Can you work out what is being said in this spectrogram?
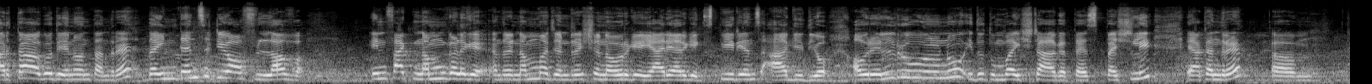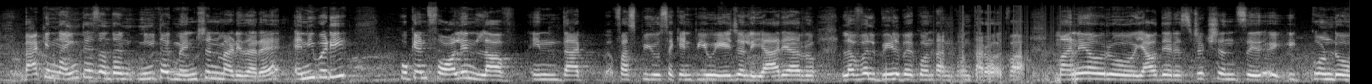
ಅರ್ಥ ಆಗೋದೇನು ಅಂತಂದರೆ the intensity of love in fact ನಮ್ಗಳಿಗೆ, ಅಂದರೆ ನಮ್ಮ ಜನ್ರೇಷನ್ ಅವ್ರಿಗೆ ಯಾರ್ಯಾರಿಗೆ ಎಕ್ಸ್ಪೀರಿಯನ್ಸ್ ಆಗಿದೆಯೋ ಅವರೆಲ್ಲರೂ ಇದು ತುಂಬ ಇಷ್ಟ ಆಗುತ್ತೆ ಸ್ಪೆಷಲಿ ಯಾಕಂದರೆ ಬ್ಯಾಕ್ ಇನ್ ನೈಂಟೀಸ್ ಅಂತ ನೀಟಾಗಿ ಮೆನ್ಷನ್ ಮಾಡಿದ್ದಾರೆ anybody who can fall in love in that first P U second P U ಏಜಲ್ಲಿ ಯಾರ್ಯಾರು ಲವ್ವಲ್ಲಿ ಬೀಳಬೇಕು ಅಂತ ಅನ್ಕೊತಾರೋ ಅಥವಾ ಮನೆಯವರು ಯಾವುದೇ ರೆಸ್ಟ್ರಿಕ್ಷನ್ಸ್ ಇಟ್ಕೊಂಡು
